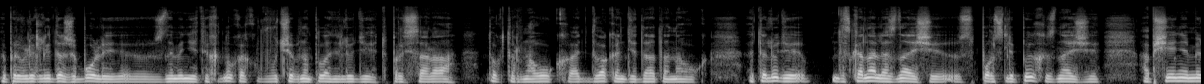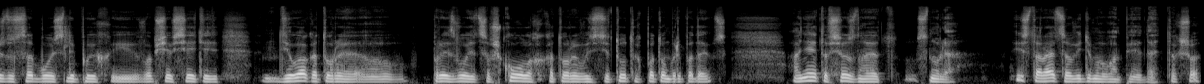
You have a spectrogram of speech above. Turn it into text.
мы привлекли даже более э, знаменитых, ну, как в учебном плане людей, это профессора профессора, доктор наук, два кандидата наук. Это люди, досконально знающие спор слепых, знающие общение между собой слепых и вообще все эти дела, которые э, производятся в школах, которые в институтах потом преподаются. Они это все знают с нуля и стараются, видимо, вам передать. Так что,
